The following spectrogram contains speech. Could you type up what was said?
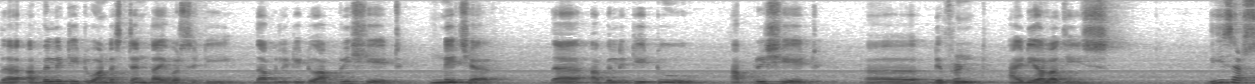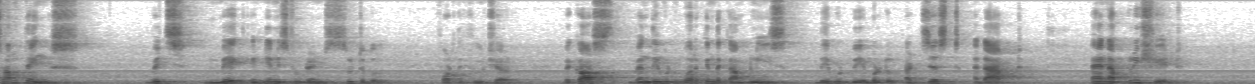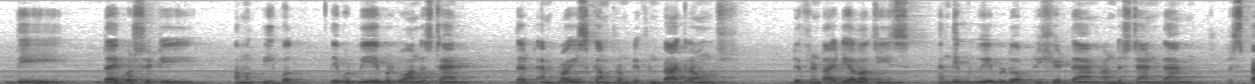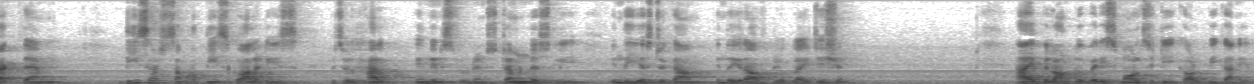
the ability to understand diversity, the ability to appreciate nature, the ability to appreciate uh, different ideologies. These are some things which make Indian students suitable for the future because when they would work in the companies, they would be able to adjust, adapt, and appreciate the diversity among people. They would be able to understand that employees come from different backgrounds, different ideologies, and they would be able to appreciate them, understand them, respect them. These are some of these qualities which will help Indian students tremendously in the years to come in the era of globalization. I belong to a very small city called Bikaner.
